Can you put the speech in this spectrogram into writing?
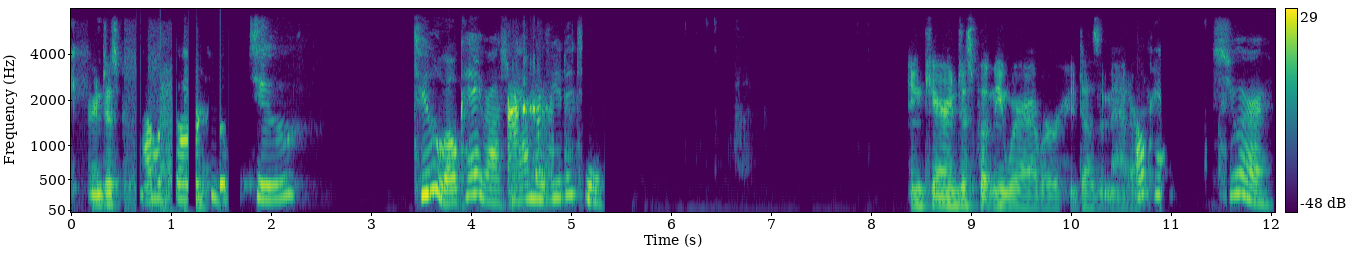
Karen, just I would go to two. Two. Okay, Rashmi, I'll move you to two. and Karen, just put me wherever. It doesn't matter. Okay, sure.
